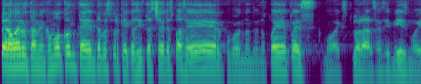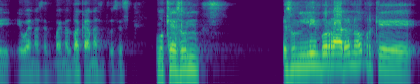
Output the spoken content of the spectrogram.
Pero bueno, también como contento pues porque hay cositas chéveres para hacer, como en donde uno puede pues como explorarse a sí mismo y, y bueno, hacer vainas bacanas. Entonces, como que es un, es un limbo raro, ¿no? Porque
